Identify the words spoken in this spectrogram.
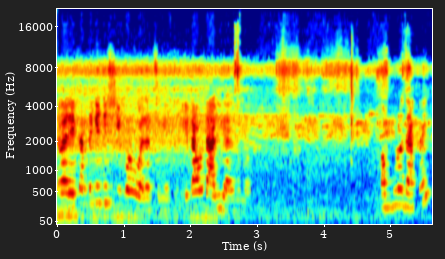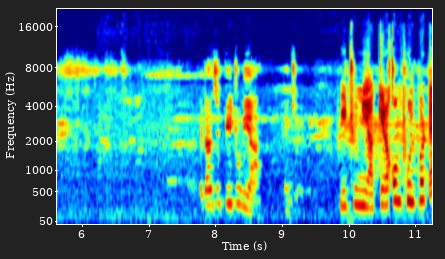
এবার এখান থেকে যে শিকড় হয়ে যাচ্ছে কিন্তু, এটাও ডালিয়া এগুলো। সবগুলো দেখাই। এটা হচ্ছে পিটুনিয়া। এই যে। পিটুনিয়া কীরকম ফুল ফোটে?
